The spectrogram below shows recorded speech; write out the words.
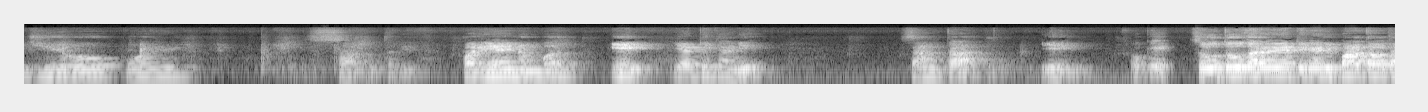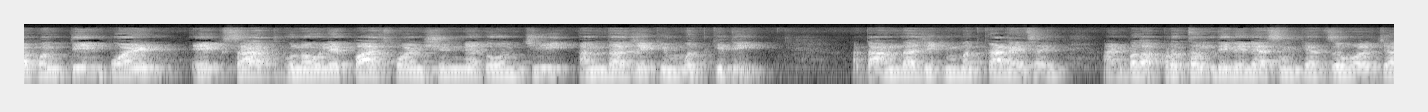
झिरो पॉईंट सात उत्तर येईल. पर्याय नंबर एक या ठिकाणी सांगता येईल. ओके. चौथं उदाहरण या ठिकाणी पाहत आहोत आपण. तीन पॉईंट एक सात गुणवले पाच पॉईंट शून्य दोन ची अंदाजे किंमत किती? आता अंदाजे किंमत काढायचं आहे. आणि बघा प्रथम दिलेल्या संख्या जवळच्या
